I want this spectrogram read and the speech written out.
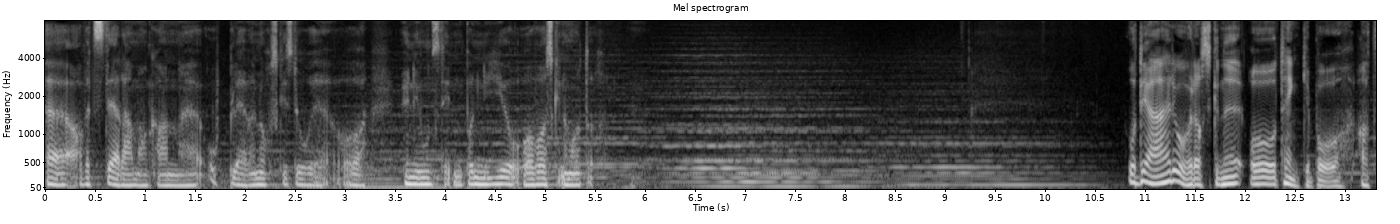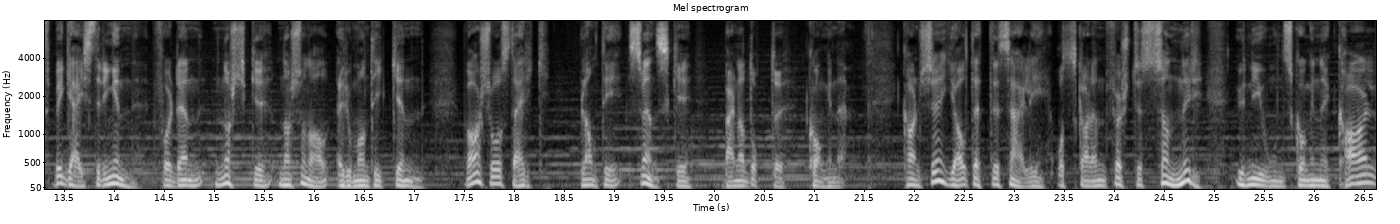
eh, av et sted der man kan eh, oppleve norsk historie og unionstiden på nye og overraskende måter. Og det er overraskende å tenke på at begeistringen for den norske nasjonalromantikken var så sterk blant de svenske Bernadotte-kongene. Kanskje gjaldt dette særlig Oskar den førstes sønner, unionskongene Carl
